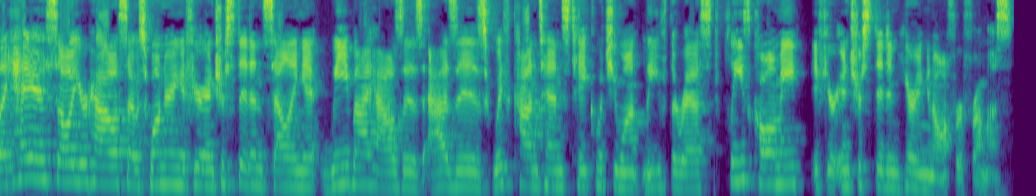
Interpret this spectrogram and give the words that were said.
like, hey, I saw your house. I was wondering if you're interested in selling it. We buy houses as is with contents. Take what you want, leave the rest. Please call me if you're interested in hearing an offer from us.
